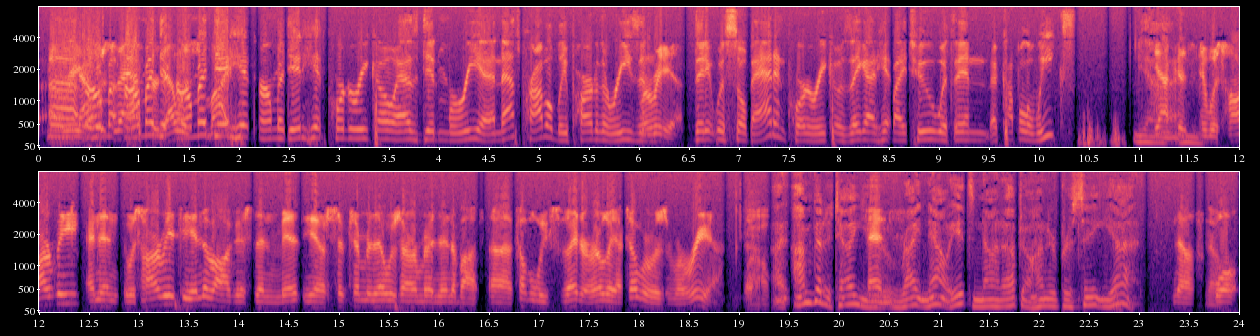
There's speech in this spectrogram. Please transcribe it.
Uh, that was Irma, after- Irma, did, Irma did hit Irma did hit Puerto Rico, as did Maria, and that's probably part of the reason Maria. that it was so bad in Puerto Rico. Is they got hit by two within a couple of weeks. Yeah, Yeah, because it was Harvey, and then it was Harvey at the end of August. Then mid, you know, September there was Irma, and then about uh, a couple weeks later, early October was Maria. I, I'm going to tell you right now, it's not up to 100% yet. No. Well,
